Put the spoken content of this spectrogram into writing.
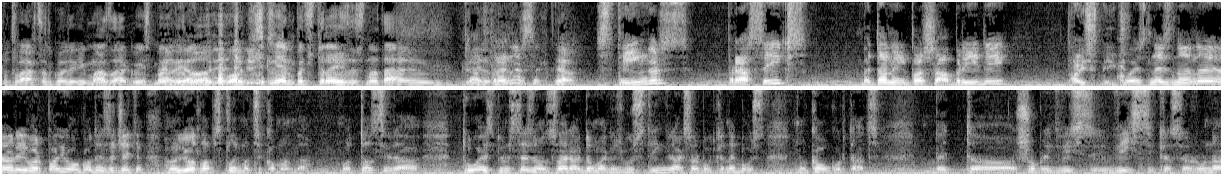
Bet vārdsargu arī mazāk vispār. Nu jā, loģi- loģiski. 11 reizes. Nu, tā, Kāds treneris ir? Jā, Stingrs, prasīgs, bet tā pašā brīdī, taisnīgs. ko es nezināju, ne, arī var pajokoties ar džekiem. Un ļoti labs klimats ir komandā. Ot tas ir, to es pirms sezonas vairāk domāju, ka viņš būs stingrāks, varbūt, ka nebūs nu, kaut kur tāds. Bet šobrīd visi, visi, kas runā,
